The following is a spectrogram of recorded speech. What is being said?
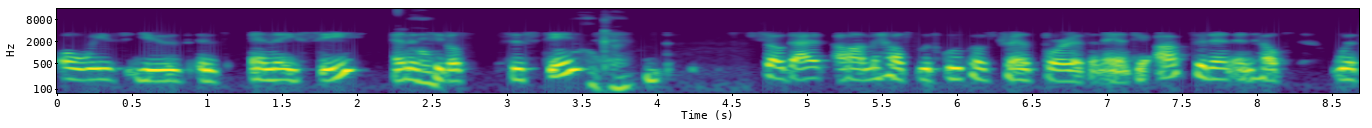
always use is NAC, N-acetylcysteine. Oh. Okay. So that um, helps with glucose transport as an antioxidant and helps with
